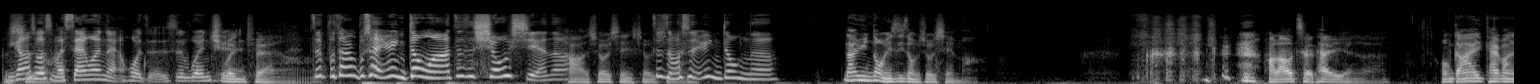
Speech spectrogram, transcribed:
你刚刚说什么三温暖或者是温泉？温泉啊，这不当然不是很运动啊，这是休闲呢、啊。好，休闲休闲。这怎么是运动呢？那运动也是一种休闲吗？好了，我扯太远了。我们赶快开放，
